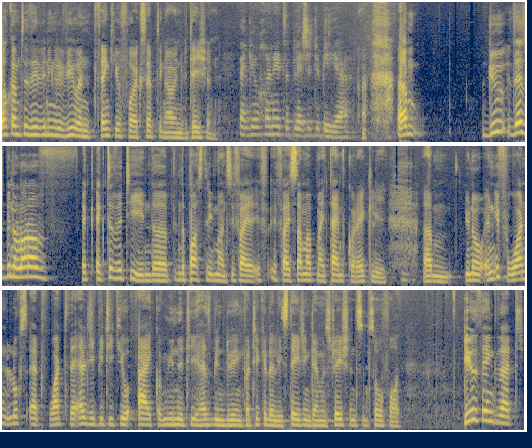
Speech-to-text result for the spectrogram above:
Welcome to the Evening Review and thank you for accepting our invitation. Thank you, Khone. It's a pleasure to be here. Um, do, there's been a lot of activity in the in the past three months, if I if, if I sum up my time correctly, um, you know, and if one looks at what the LGBTQI community has been doing, particularly staging demonstrations and so forth, do you think that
